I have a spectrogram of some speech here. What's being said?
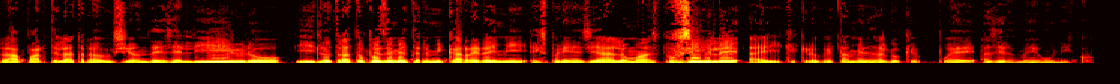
la parte de la traducción de ese libro y lo trato pues de meter mi carrera y mi experiencia lo más posible ahí que creo que también es algo que puede hacerme único.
